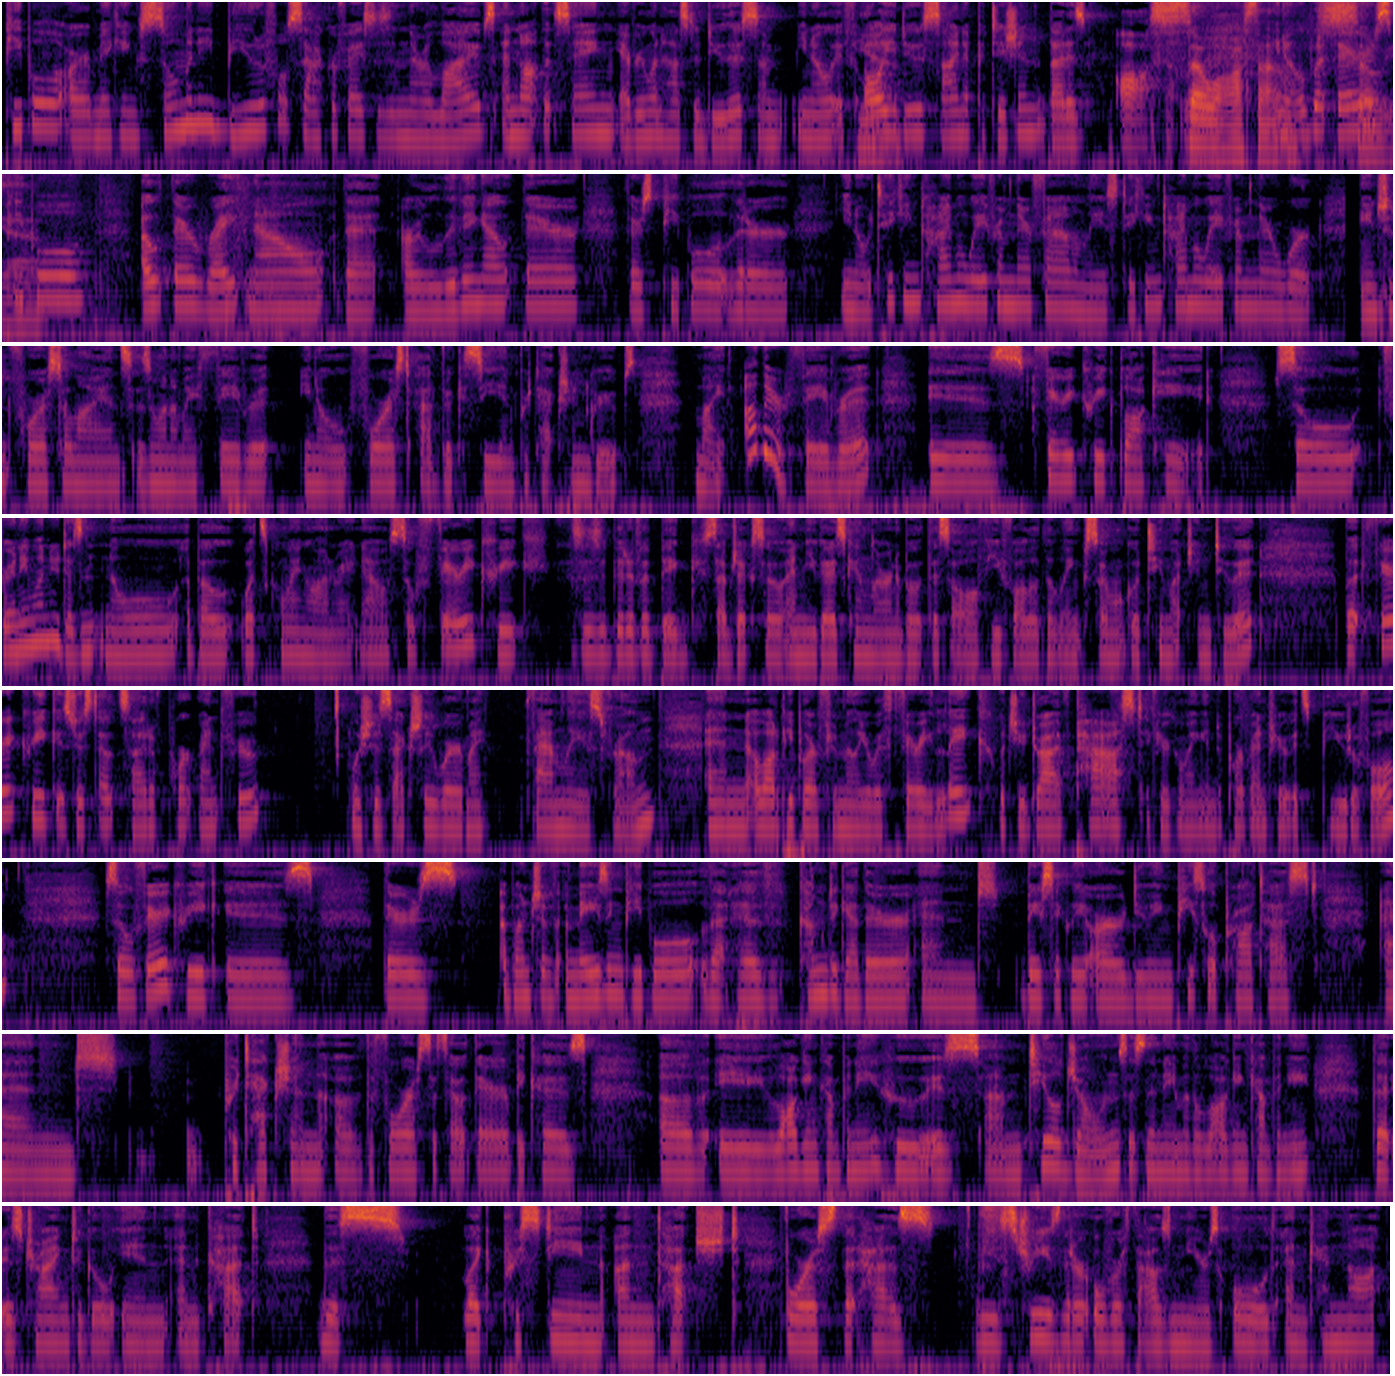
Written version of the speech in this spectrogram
people are making so many beautiful sacrifices in their lives and not that saying everyone has to do this some you know if all you do is sign a petition that is awesome so awesome. you know but So, there's yeah. people out there right now that are living out there. There's people that are you know taking time away from their families taking time away from their work. Ancient forest alliance is one of my favorite you know forest advocacy and protection groups. My other favorite is fairy creek blockade. So for anyone who doesn't know about what's going on right now so fairy creek this is a bit of a big subject so and you guys can learn about this all if you follow the link so i won't go too much into it but Fairy creek is just outside of port renfrew which is actually where my family is from. And a lot of people are familiar with Fairy Lake, which you drive past if you're going into Port Renfrew. It's beautiful. So Fairy Creek is there's a bunch of amazing people that have come together and basically are doing peaceful protest and protection of the forest that's out there because of a logging company who is um, Teal Jones is the name of the logging company that is trying to go in and cut this like pristine, untouched forest that has these trees that are over a thousand years old and cannot.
